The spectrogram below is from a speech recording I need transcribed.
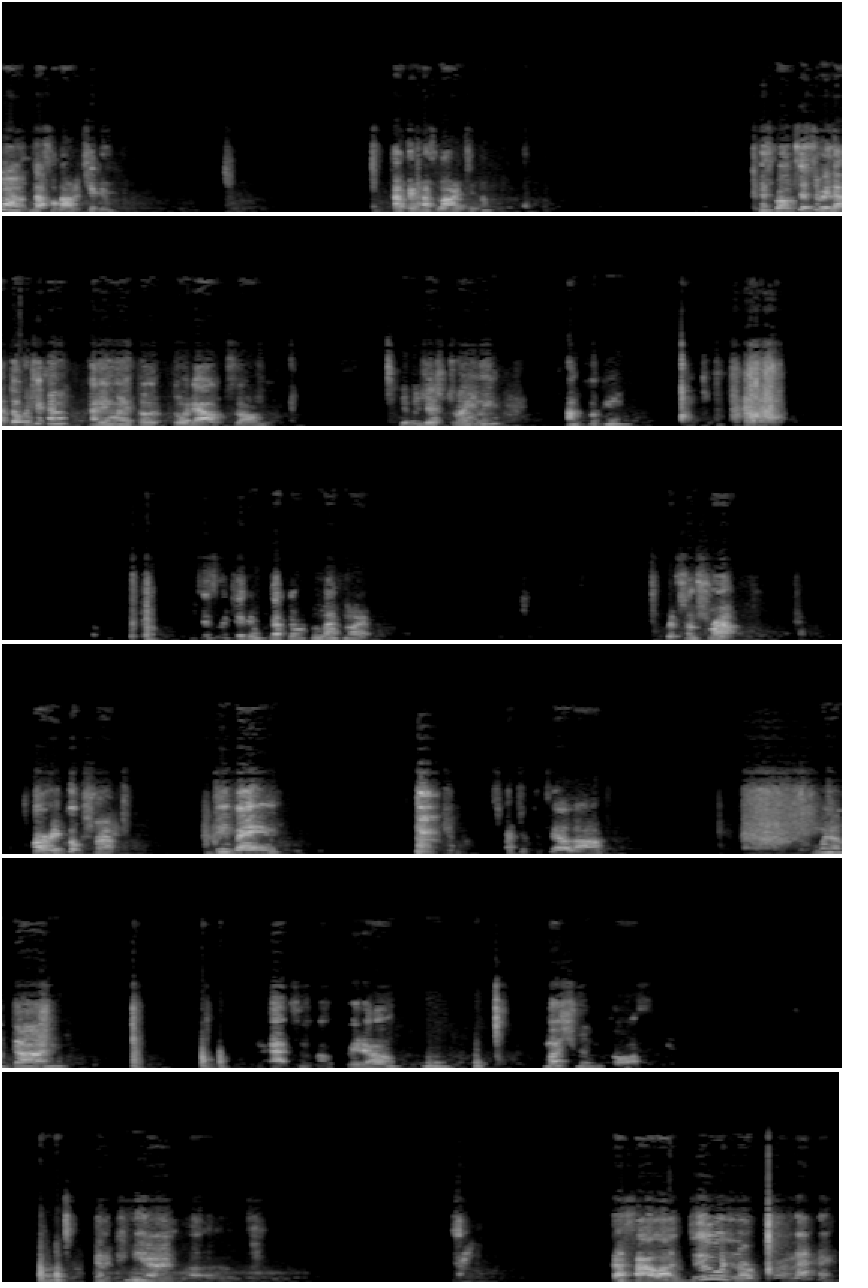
that's a lot of chicken. I think that's a lot of chicken. It's rotisserie leftover chicken. I didn't want to throw, throw it out, so it was just draining. I'm cooking rotisserie chicken leftover from last night with some shrimp. Already cooked shrimp. Deveined. I took the tail off. When I'm done, add some Alfredo mushroom sauce and a can of, that's how I do in North Carolina.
